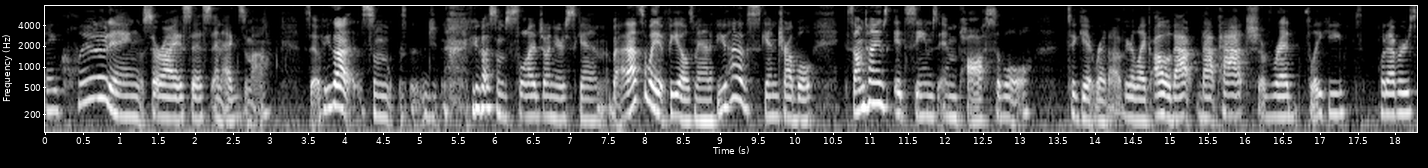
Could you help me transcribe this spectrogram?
including psoriasis and eczema. So if you got some if you got some sludge on your skin, but that's the way it feels, man. If you have skin trouble, sometimes it seems impossible to get rid of. You're like, "Oh, that that patch of red flaky whatever's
